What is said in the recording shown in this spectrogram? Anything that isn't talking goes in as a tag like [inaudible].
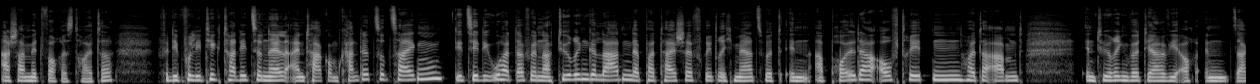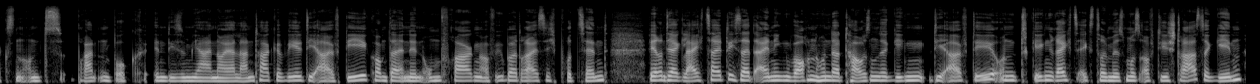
Aschermittwoch ist heute. Für die Politik traditionell ein Tag, um Kante zu zeigen. Die CDU hat dafür nach Thüringen geladen. Der Parteichef Friedrich Merz wird in Apolda auftreten heute Abend. In Thüringen wird ja wie auch in Sachsen und Brandenburg in diesem Jahr ein neuer Landtag gewählt. Die AfD kommt da in den Umfragen auf über 30 Prozent, während ja gleichzeitig seit einigen Wochen Hunderttausende gegen die AfD und gegen Rechtsextremismus auf die Straße gehen.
